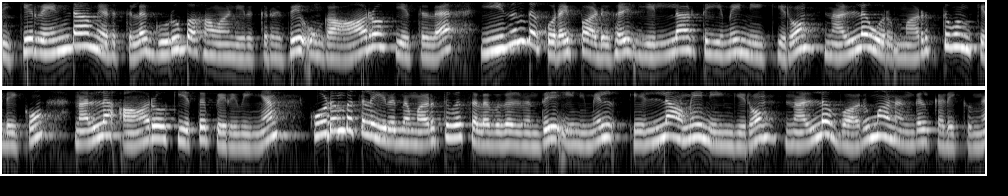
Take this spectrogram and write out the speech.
ராசிக்கு ரெண்டாம் இடத்துல குரு பகவான் இருக்கிறது. உங்கள் ஆரோக்கியத்தில் இருந்த குறைபாடுகள் எல்லாத்தையுமே நீக்கிறோம். நல்ல ஒரு மருத்துவம் கிடைக்கும். நல்ல ஆரோக்கியத்தை பெறுவீங்க. குடும்பத்தில் இருந்த மருத்துவ செலவுகள் வந்து இனிமேல் எல்லாமே நீங்கிறோம் நல்ல வருமானங்கள் கிடைக்குங்க.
